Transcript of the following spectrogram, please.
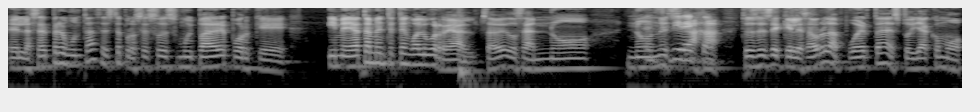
el hacer preguntas, este proceso es muy padre porque inmediatamente tengo algo real, ¿sabes? O sea, no, no Es neces- directo. Ajá. Entonces desde que les abro la puerta estoy ya como,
